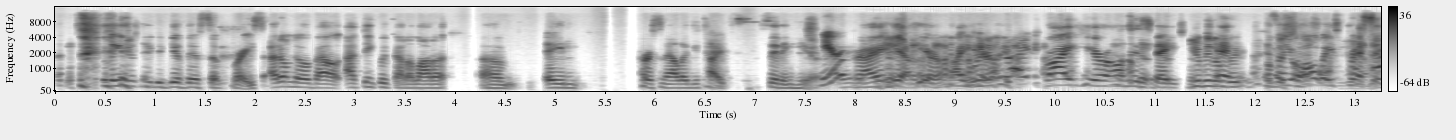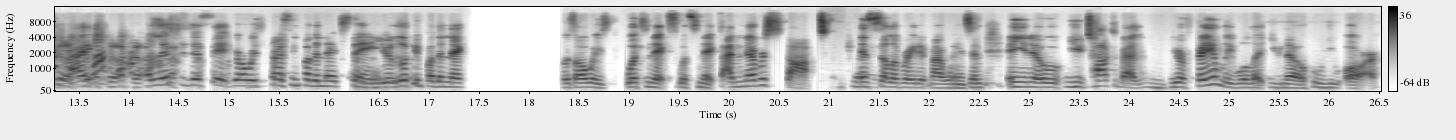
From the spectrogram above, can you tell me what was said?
Leaders need to give themselves grace. I don't know about, I think we've got a lot of um, A personality types sitting here. Here? Right? Yeah, here, right here, right here on this stage. you mean on And, the, and on so the you're always pressing, right? Alicia just said, you're always pressing for the next thing. You're looking for the next. Was always, what's next? What's next? I never stopped and celebrated my wins. And and you know, you talked about your family will let you know who you are.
